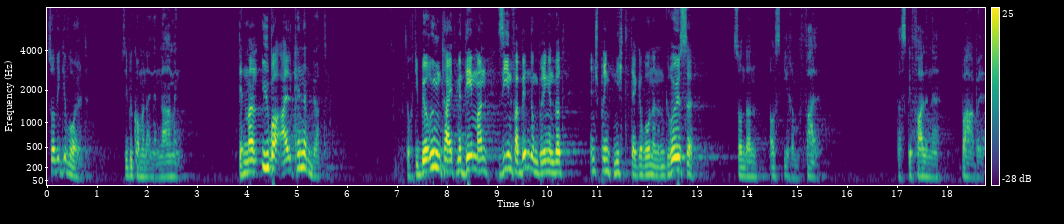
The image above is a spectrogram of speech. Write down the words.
so wie gewollt, sie bekommen einen Namen, den man überall kennen wird. Doch die Berühmtheit, mit dem man sie in Verbindung bringen wird, entspringt nicht der gewonnenen Größe, sondern aus ihrem Fall, das gefallene Babel.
